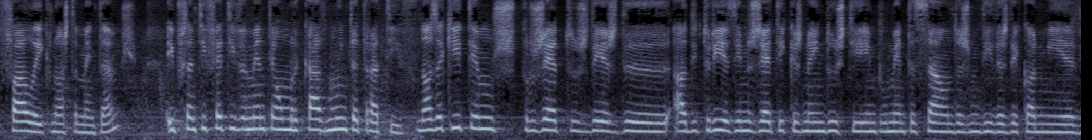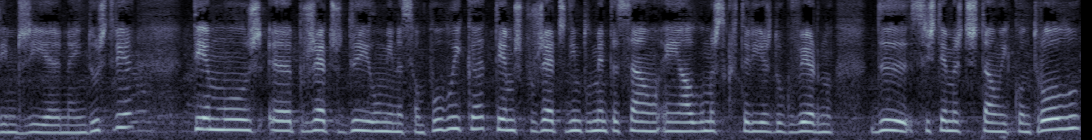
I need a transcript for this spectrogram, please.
fala e que nós também estamos. E, portanto, efetivamente é um mercado muito atrativo. Nós aqui temos projetos desde auditorias energéticas na indústria e implementação das medidas de economia de energia na indústria, temos uh, projetos de iluminação pública, temos projetos de implementação em algumas secretarias do governo de sistemas de gestão e controlo,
